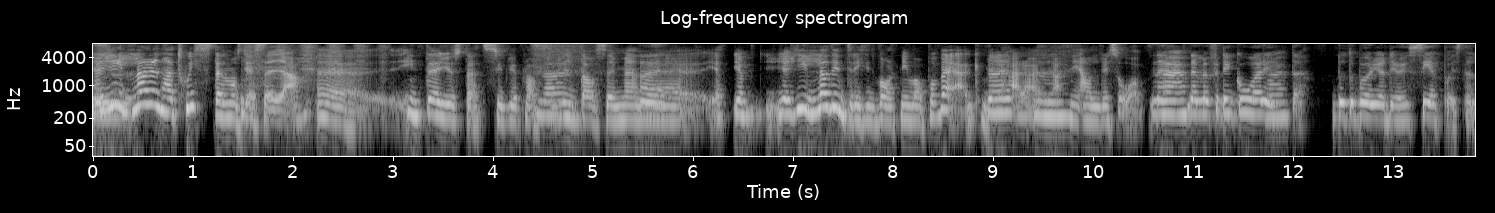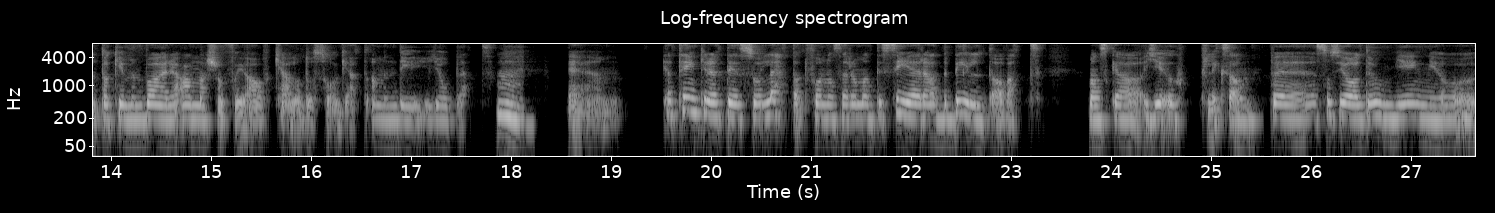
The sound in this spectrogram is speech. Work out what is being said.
Jag gillar den här twisten måste jag säga. Eh, inte just att Sylvia Plath livet av sig men eh, jag, jag, jag gillade inte riktigt vart ni var på väg med Nej. det här att ni aldrig sov. Nej, Nej. nej, men för det går Nej. inte. Då, började jag ju se på istället, okej men vad är det annars som får jag avkall? Och då såg jag att ja, men det är ju jobbet. Mm. Ehm, jag tänker att det är så lätt att få någon så här romantiserad bild av att man ska ge upp liksom, eh, socialt umgänge och,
